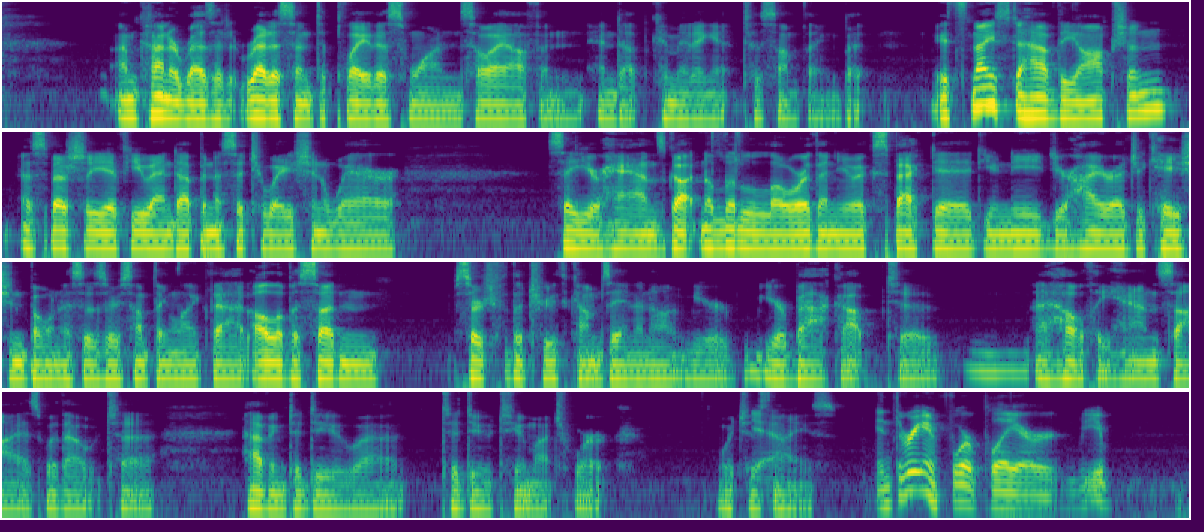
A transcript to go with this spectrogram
I'm kind of reticent to play this one, so I often end up committing it to something, but it's nice to have the option, especially if you end up in a situation where say your hand's gotten a little lower than you expected, you need your higher education bonuses or something like that, all of a sudden search for the truth comes in and um, you're you're back up to a healthy hand size without uh, having to do uh, to do too much work, which is yeah. nice. In three and four player, you're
